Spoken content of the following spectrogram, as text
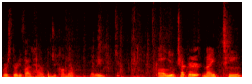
verse 35. Hannah, could you calm down, that lady? Uh, Luke chapter 19,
